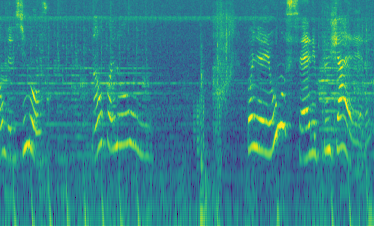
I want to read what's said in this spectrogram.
Missão deles de novo. Não, pai, não. Ganhei um cérebro já era.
